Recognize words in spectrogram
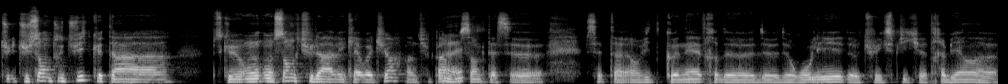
tu, tu sens tout de suite que tu as... Parce qu'on on sent que tu l'as avec la voiture quand tu parles, on sent que tu as ce, cette envie de connaître, de, de, de rouler, de, tu expliques très bien.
